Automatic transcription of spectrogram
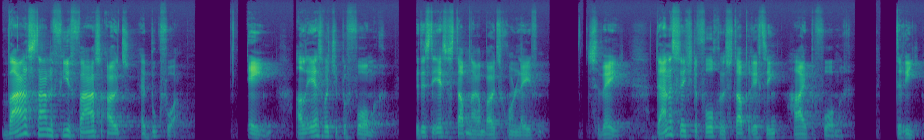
Waar staan de vier fasen uit het boek voor? 1. Allereerst word je performer. Dit is de eerste stap naar een buitengewoon leven. 2. Daarna zet je de volgende stap richting high performer. 3.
